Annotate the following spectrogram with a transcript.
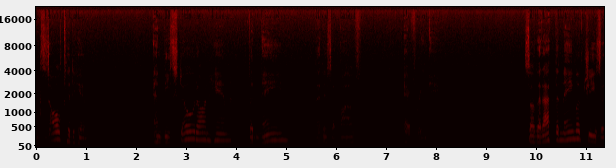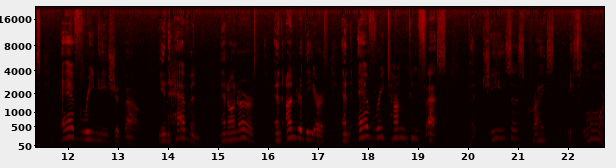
exalted him and bestowed on him the name that is above every name. So that at the name of Jesus, every knee should bow in heaven and on earth and under the earth, and every tongue confess that Jesus Christ is Lord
